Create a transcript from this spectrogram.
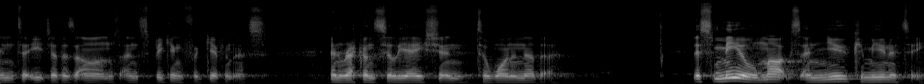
into each other's arms and speaking forgiveness and reconciliation to one another. This meal marks a new community,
